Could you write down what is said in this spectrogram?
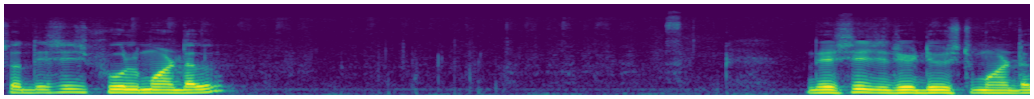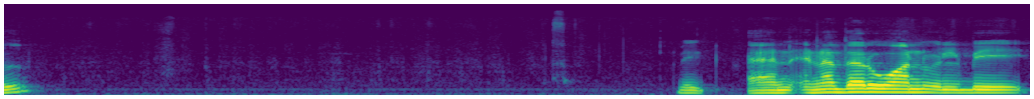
So, this is full model this is reduced model and another one will be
